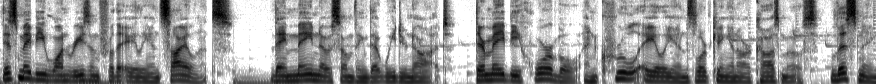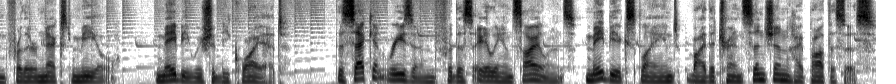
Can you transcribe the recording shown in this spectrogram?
This may be one reason for the alien silence. They may know something that we do not. There may be horrible and cruel aliens lurking in our cosmos, listening for their next meal. Maybe we should be quiet. The second reason for this alien silence may be explained by the transcension hypothesis.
